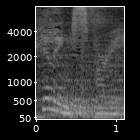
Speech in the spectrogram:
Killing spree.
